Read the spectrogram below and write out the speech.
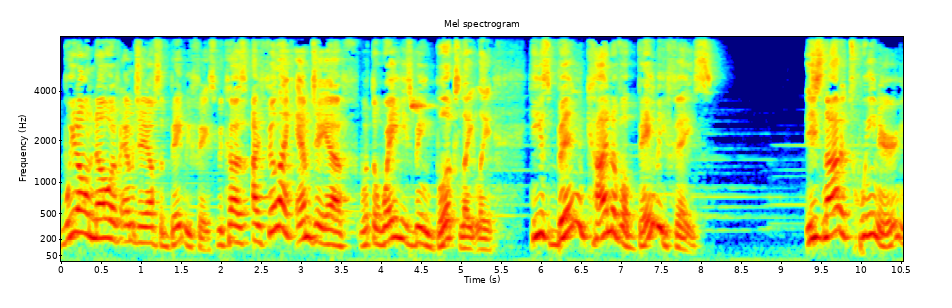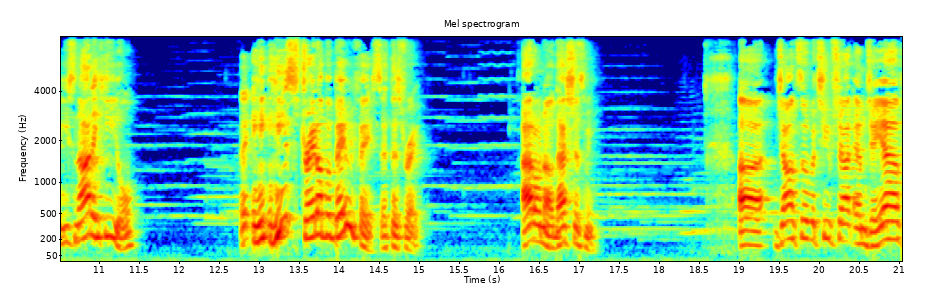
we don't know if MJF's a babyface because I feel like MJF, with the way he's being booked lately, he's been kind of a babyface. He's not a tweener. He's not a heel. He, he's straight up a babyface at this rate. I don't know. That's just me. Uh, John Silver cheap shot MJF.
